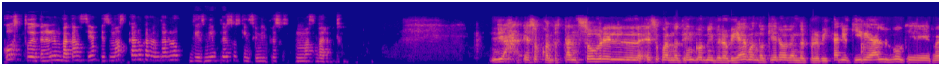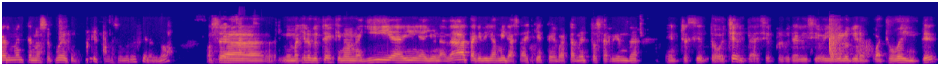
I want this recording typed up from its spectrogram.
costo de tenerlo en vacancia es más caro que arrendarlo 10 mil pesos, 15 mil pesos más barato. Ya, eso es cuando están sobre el, eso cuando tengo mi propiedad, cuando quiero, cuando el propietario quiere algo que realmente no se puede cumplir, a eso me refiero, ¿no? O sea, me imagino que ustedes tienen una guía ahí, hay una data que diga, mira, sabes que este departamento se arrienda en 380, es el propietario dice, oye, yo lo quiero en 420,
